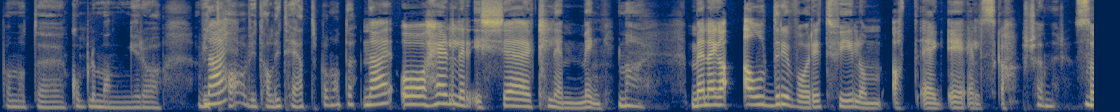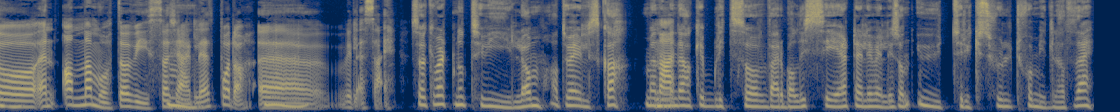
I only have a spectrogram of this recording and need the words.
på en måte komplimenter og vital, vitalitet, på en måte. nei, og heller ikke klemming. Nei, Men jeg har aldri vært i tvil om at jeg er elska. skjønner. Så Mm. en annen måte å vise Mm. kjærlighet på, da, eh, vil jeg si. Så det har ikke vært noe tvil om at du er elska, men, men det har ikke blitt så verbalisert eller veldig sånn uttrykksfullt formidla til deg.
